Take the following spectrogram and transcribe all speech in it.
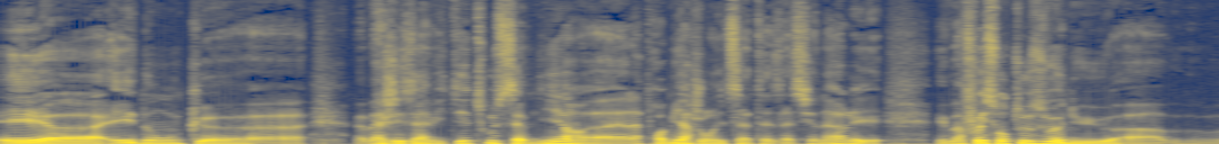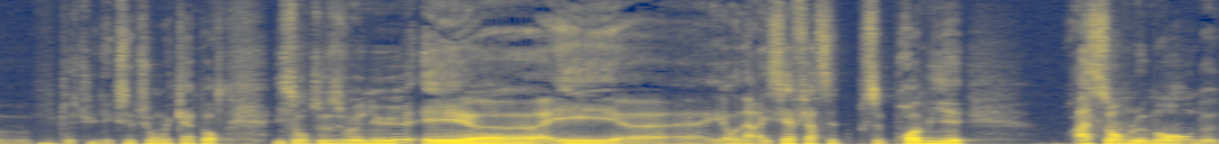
Et, euh, et donc, euh, bah, je les ai invités tous à venir à la première journée de synthèse nationale. Et, et ma foi, ils sont tous venus. euh, Peut-être une exception, mais qu'importe. Ils sont tous venus et, euh, et, euh, et on a réussi à faire cette- ce premier rassemblement de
